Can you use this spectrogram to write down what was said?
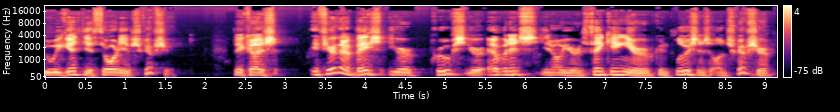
do we get the authority of Scripture? Because if you're going to base your proofs, your evidence, you know, your thinking, your conclusions on Scripture,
